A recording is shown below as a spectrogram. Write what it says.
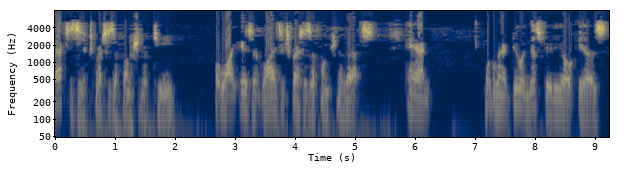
x is expressed as a function of t, but y isn't. y is expressed as a function of x. And what we're going to do in this video is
